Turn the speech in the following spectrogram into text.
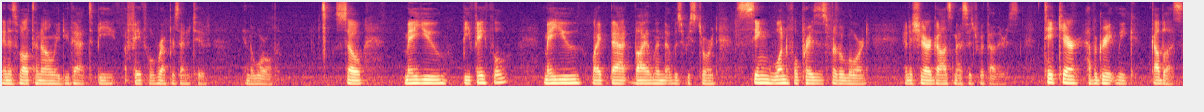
and as well to not only do that, to be a faithful representative in the world. So may you be faithful. May you, like that violin that was restored, sing wonderful praises for the Lord and to share God's message with others. Take care. Have a great week. God bless.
